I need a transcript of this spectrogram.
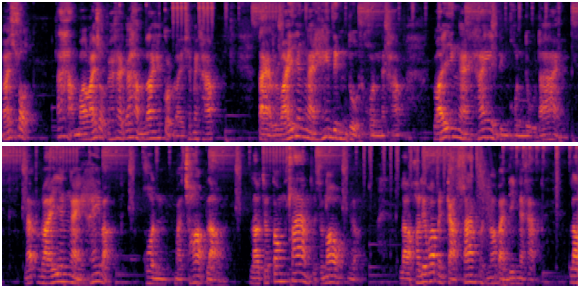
ไลฟ์สดถ้าถามว่าไลฟ์สดใครๆก็ทำได้ให้กดไลค์ใช่ไหมครับ แต่ไลฟ์ยังไงให้ดึงดูดคนนะครับไลฟ์ยังไงให้ดึงคนดูได้ และไลฟ์ยังไงให้แบบคนมาชอบเรา เราจะต้องสร้าง personal เราเขาเรียกว่าเป็นการสร้าง personal branding นะครับ เรา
